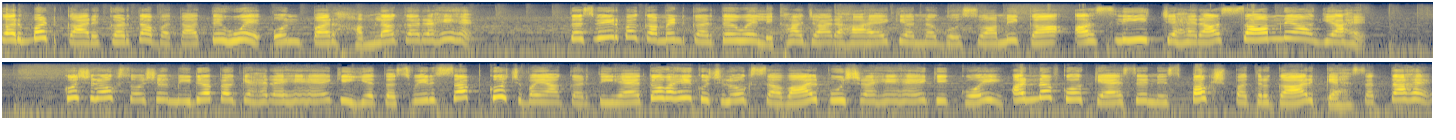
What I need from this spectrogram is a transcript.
कर्मठ कार्यकर्ता बताते हुए उन पर हमला कर रहे हैं। तस्वीर पर कमेंट करते हुए लिखा जा रहा है कि अन्ना गोस्वामी का असली चेहरा सामने आ गया है। कुछ लोग सोशल मीडिया पर कह रहे हैं कि ये तस्वीर सब कुछ बयां करती है तो वहीं कुछ लोग सवाल पूछ रहे हैं कि कोई अर्नब को कैसे निष्पक्ष पत्रकार कह सकता है?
